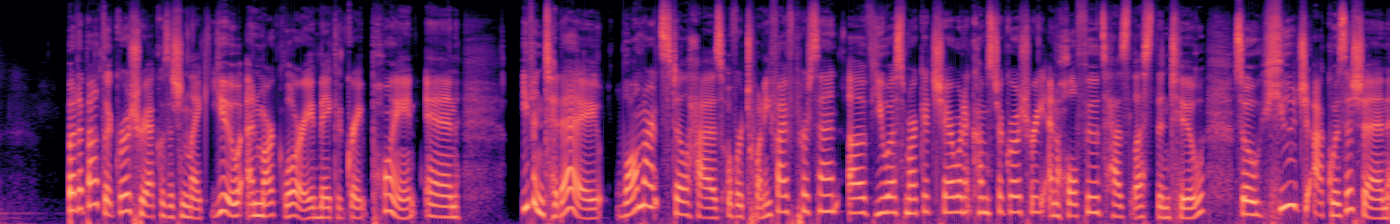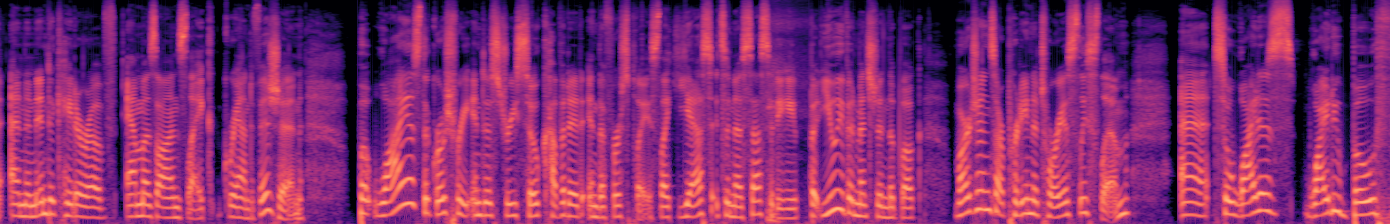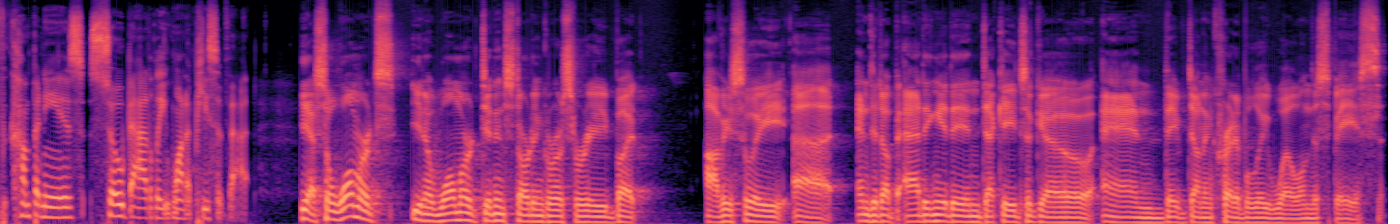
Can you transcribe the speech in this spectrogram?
But about the grocery acquisition, like you and Marc Lore make a great point. And even today, Walmart still has over 25% of US market share when it comes to grocery, and Whole Foods has less than two. So, huge acquisition and an indicator of Amazon's like grand vision. But why is the grocery industry so coveted in the first place? Like, yes, it's a necessity, but you even mentioned in the book, margins are pretty notoriously slim. And so why does why do both companies so badly want a piece of that? Yeah, so Walmart's, you know, Walmart didn't start in grocery, but obviously uh, ended up adding it in decades ago, and they've done incredibly well in the space.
